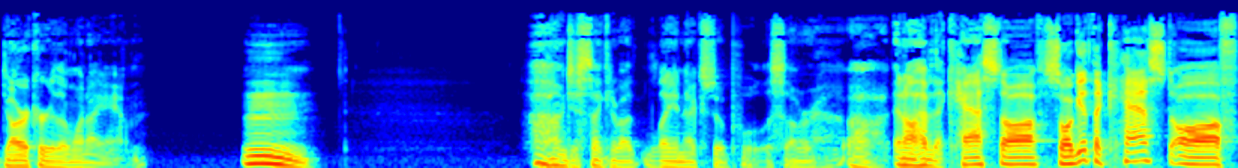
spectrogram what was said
darker than what I am. Mm. Oh, I'm just thinking about laying next to a pool this summer. Oh, and I'll have the cast off. So I'll get the cast off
